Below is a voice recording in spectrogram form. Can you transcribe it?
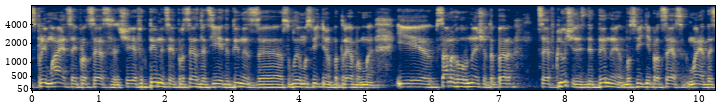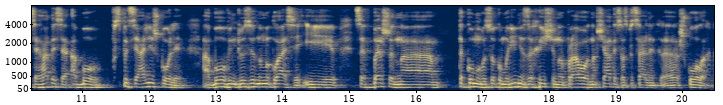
сприймає цей процес, чи ефективний цей процес для цієї дитини з особливими освітніми потребами, і саме головне, що тепер це включеність дитини в освітній процес має досягатися або в спеціальній школі, або в інклюзивному класі, і це вперше на такому високому рівні захищено право навчатися в спеціальних е, школах,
